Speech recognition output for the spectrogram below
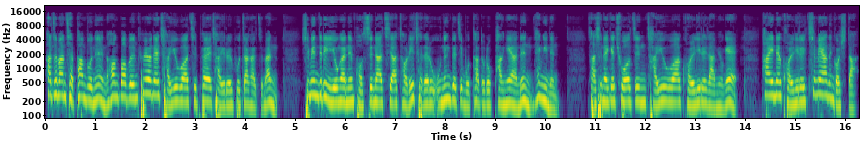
하지만 재판부는 헌법은 표현의 자유와 집회의 자유를 보장하지만 시민들이 이용하는 버스나 지하철이 제대로 운행되지 못하도록 방해하는 행위는 자신에게 주어진 자유와 권리를 남용해 타인의 권리를 침해하는 것이다.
